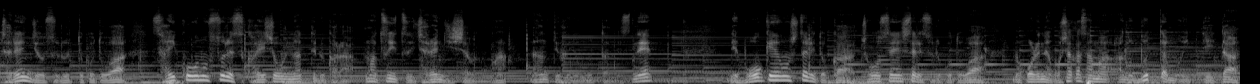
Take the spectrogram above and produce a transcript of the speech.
チャレンジをするってことは最高のストレス解消になってるから、まあ、ついついチャレンジしちゃうのがなんていうふうに思ったんですね。で冒険をしたりとか挑戦したりすることは、まあ、これねお釈迦様あのブッダも言っていた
